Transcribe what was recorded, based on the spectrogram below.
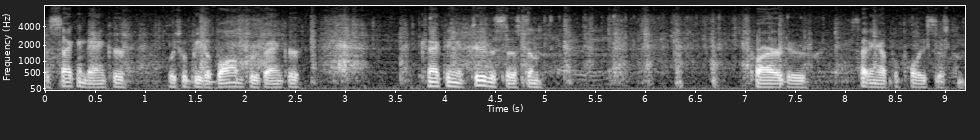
a second anchor, which will be the bomb-proof anchor, connecting it to the system prior to setting up a pulley system.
